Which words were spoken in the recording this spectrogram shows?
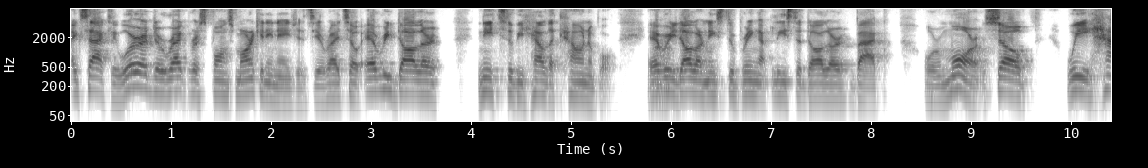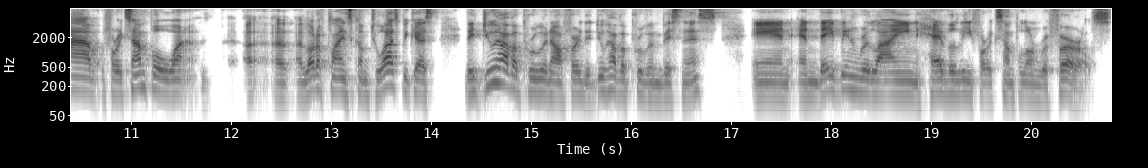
exactly. We're a direct response marketing agency, right? So every dollar needs to be held accountable. Every dollar needs to bring at least a dollar back or more. So we have, for example, one a, a, lot of clients come to us because they do have a proven offer, they do have a proven business, and and they've been relying heavily, for example, on referrals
